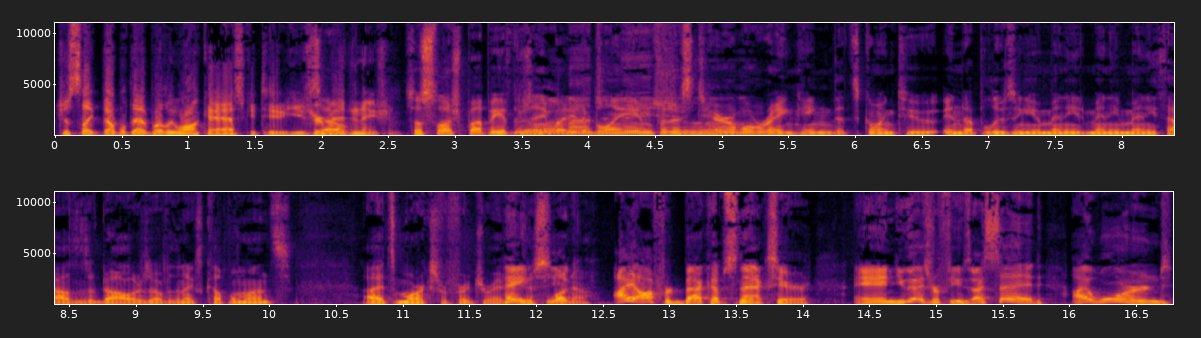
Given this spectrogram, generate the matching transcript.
Just like Double Dead Willy Wonka asked you to. Use your So- imagination. So Slush Puppy, if there's Your anybody to blame for this terrible ranking that's going to end up losing you many, many, many thousands of dollars over the next couple months, uh, it's Mark's refrigerator. Hey, just so look, you know. I offered backup snacks here, and you guys refused. I said, I warned,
